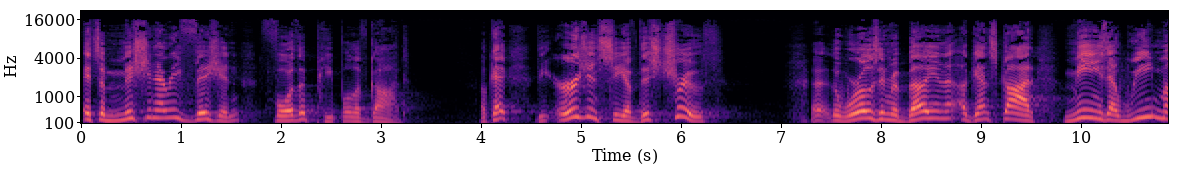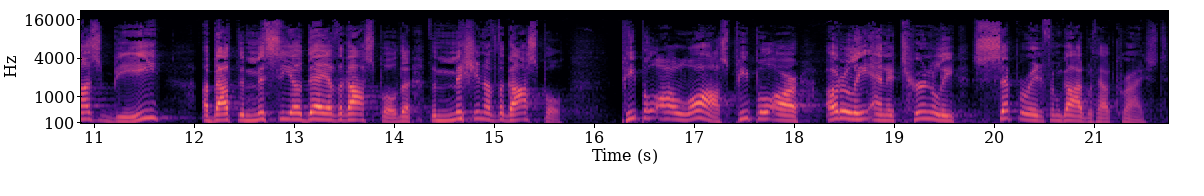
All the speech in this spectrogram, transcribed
It's a missionary vision for the people of God. Okay? The urgency of this truth, uh, the world is in rebellion against God, means that we must be about the missio dei of the gospel, the, the mission of the gospel. People are lost. People are utterly and eternally separated from God without Christ.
